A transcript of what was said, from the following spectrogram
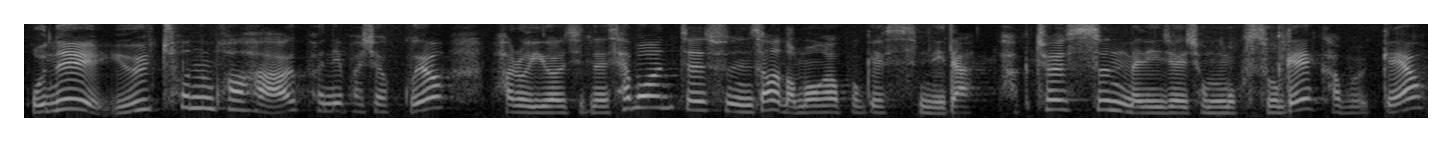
오늘 율촌화학 편입하셨고요. 바로 이어지는 세 번째 순서 넘어가 보겠습니다. 박철순 매니저의 종목 소개 가볼게요.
